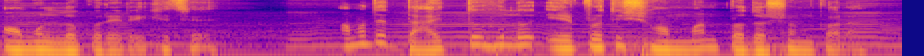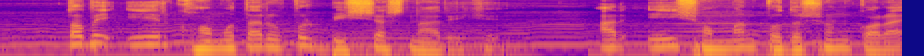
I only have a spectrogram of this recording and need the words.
অমূল্য করে রেখেছে। আমাদের দায়িত্ব হলো এর প্রতি সম্মান প্রদর্শন করা। তবে এর ক্ষমতার উপর বিশ্বাস না রেখে আর এই সম্মান প্রদর্শন করা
